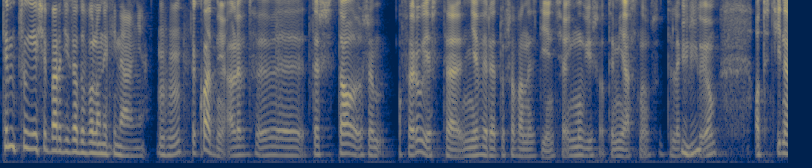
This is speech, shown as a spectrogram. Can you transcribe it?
tym czuje się bardziej zadowolony finalnie. Mhm. Dokładnie, ale e, też to, że oferujesz te niewyretuszowane zdjęcia i mówisz o tym jasno, że tyle mhm. kosztują, odcina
